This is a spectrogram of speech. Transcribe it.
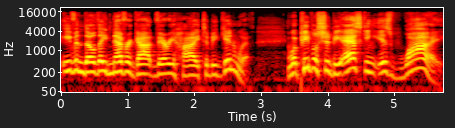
even though they never got very high to begin with. And what people should be asking is why?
